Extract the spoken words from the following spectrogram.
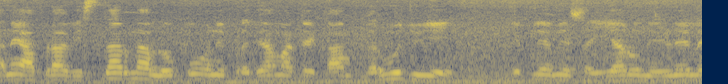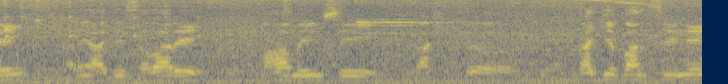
અને આપણા વિસ્તારના લોકો અને પ્રજા માટે કામ કરવું જોઈએ એટલે અમે સહિયારો નિર્ણય લઈ અને આજે સવારે મહામહિમ શ્રી રાષ્ટ્ર રાજ્યપાલશ્રીને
